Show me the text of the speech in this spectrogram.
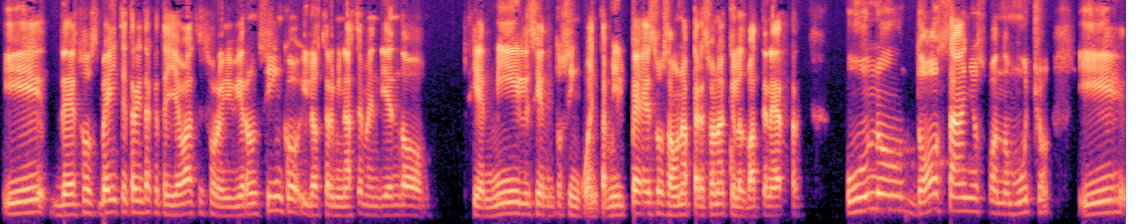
y de esos 20, 30 que te llevaste sobrevivieron 5 y los terminaste vendiendo 100 mil, 150 mil pesos a una persona que los va a tener uno, dos años cuando mucho y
